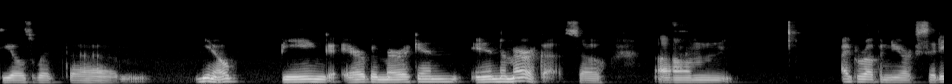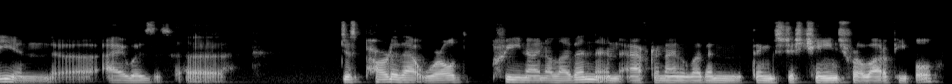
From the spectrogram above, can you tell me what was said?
deals with um, you know being Arab American in America. So. Um, I grew up in New York City, and uh, I was uh, just part of that world pre 9 11 and after 9 11 things just changed for a lot of people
